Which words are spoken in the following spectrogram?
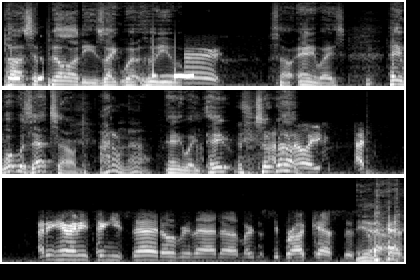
possibilities, like wh- who you. So, anyways, hey, what was that sound? I don't know. Anyway, hey, so I don't Rob, know. I, I didn't hear anything you said over that uh, emergency broadcast system. yeah.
